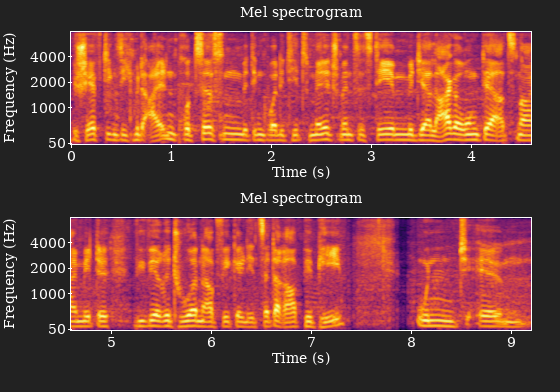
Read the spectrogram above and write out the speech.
beschäftigen sich mit allen Prozessen, mit dem Qualitätsmanagementsystem, mit der Lagerung der Arzneimittel, wie wir Retouren abwickeln etc. pp. Und ähm,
